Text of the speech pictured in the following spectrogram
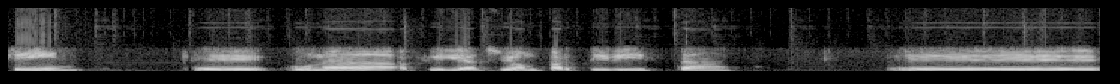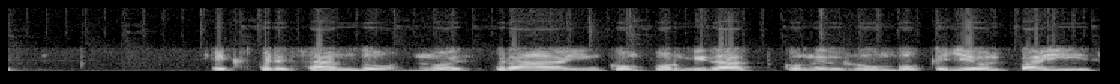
sin eh, una afiliación partidista, eh, expresando nuestra inconformidad con el rumbo que lleva el país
